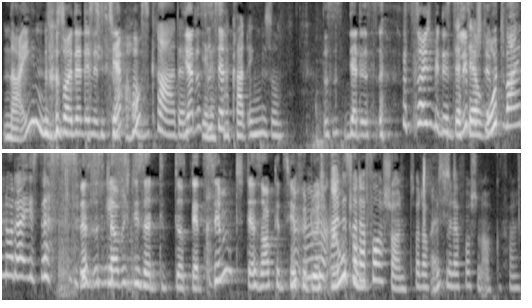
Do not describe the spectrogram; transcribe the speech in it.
Nein, wo soll der denn Das jetzt sieht so herkommen? aus gerade. Ja, das ist das sah gerade irgendwie so. Das ist, ja, das, soll ich mir den Ist das der Rotwein oder ist das... Das ist, glaube ich, dieser, der, der Zimt, der sorgt jetzt hier für Ah, das war Durchblutung. davor schon. Das war davor, ist mir davor schon aufgefallen.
